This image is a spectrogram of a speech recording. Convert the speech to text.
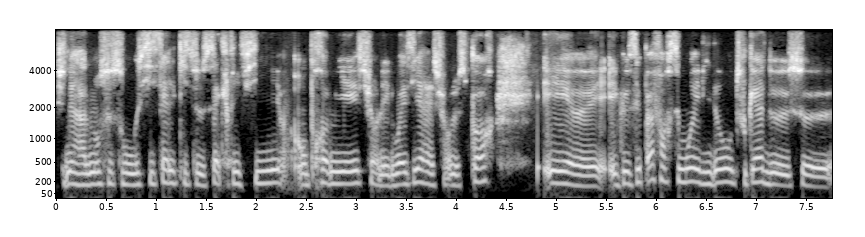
généralement ce sont aussi celles qui se sacrifient en premier sur les loisirs et sur le sport. Et, euh, et que c'est pas forcément évident en tout cas de se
